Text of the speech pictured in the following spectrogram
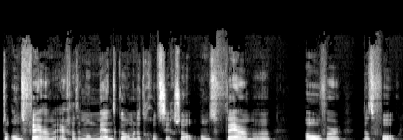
te ontfermen. Er gaat een moment komen dat God zich zal ontfermen over dat volk.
